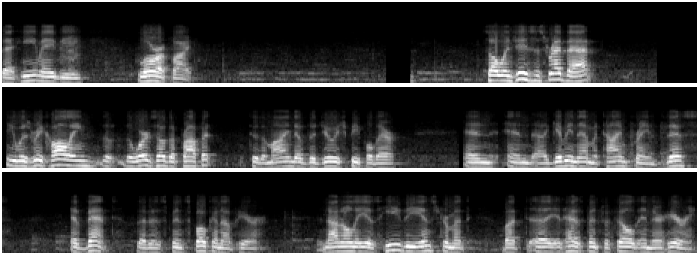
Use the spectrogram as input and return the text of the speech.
that he may be glorified. So when Jesus read that, he was recalling the, the words of the prophet to the mind of the Jewish people there and, and uh, giving them a time frame. This event that has been spoken of here, not only is he the instrument, but uh, it has been fulfilled in their hearing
